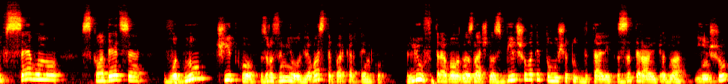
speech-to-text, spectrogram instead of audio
все воно складеться в одну чітко зрозумілу для вас тепер картинку. Люфт треба однозначно збільшувати, тому що тут деталі затирають одна іншу.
